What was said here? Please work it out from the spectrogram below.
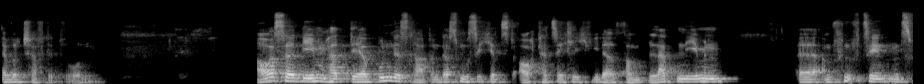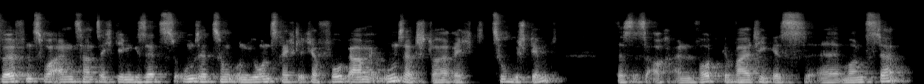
erwirtschaftet wurden. Außerdem hat der Bundesrat, und das muss ich jetzt auch tatsächlich wieder vom Blatt nehmen, äh, am 15.12.2021 dem Gesetz zur Umsetzung unionsrechtlicher Vorgaben im Umsatzsteuerrecht zugestimmt. Das ist auch ein wortgewaltiges äh, Monster,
